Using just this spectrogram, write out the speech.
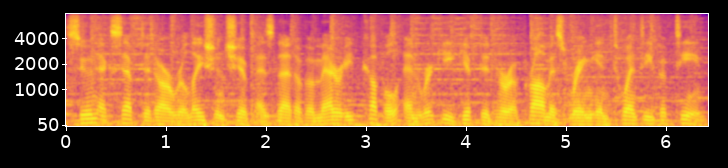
soon accepted our relationship as that of a married couple and Riky gifted her a promise ring in 2015.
